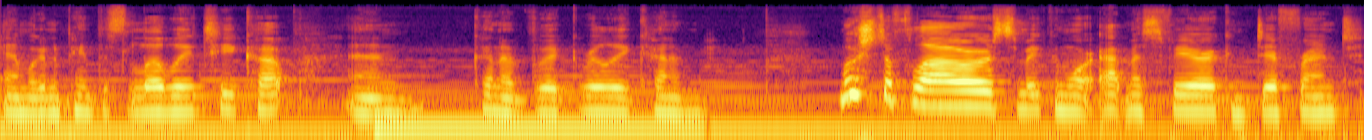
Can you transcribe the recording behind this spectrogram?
And we're going to paint this lovely teacup and kind of like really kind of mush the flowers to make them more atmospheric and different.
